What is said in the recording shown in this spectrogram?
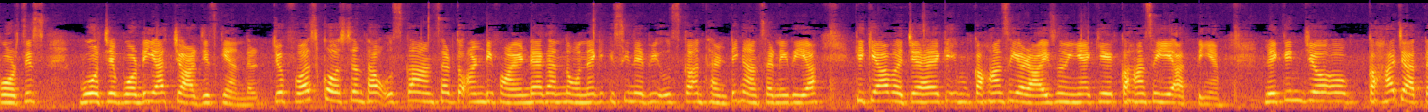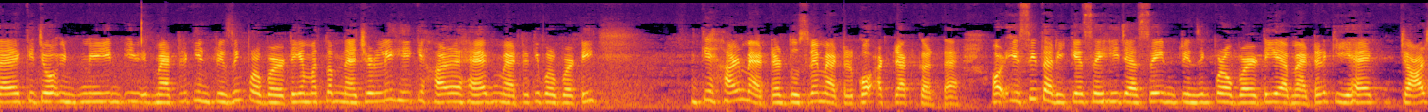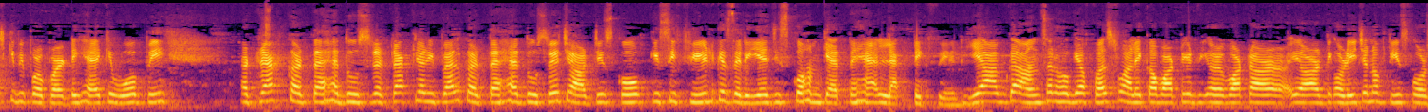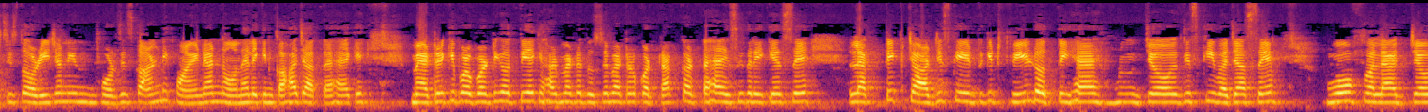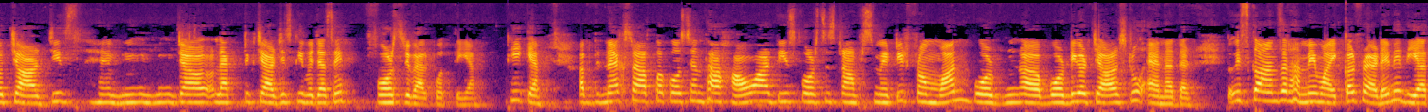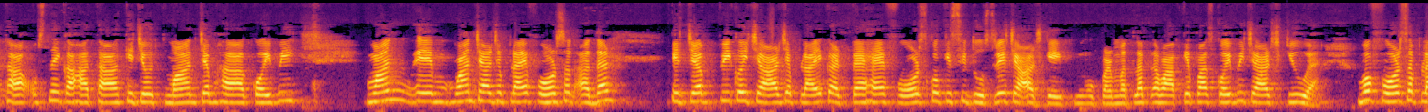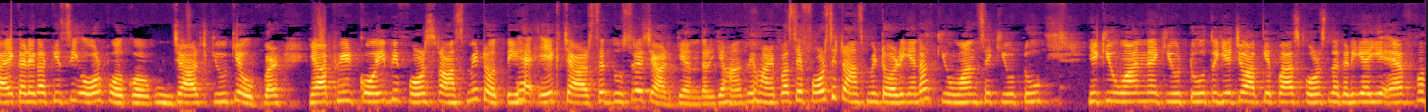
फोर्सेस बॉडी या चार्जेस के अंदर। जो फ़र्स्ट क्वेश्चन था, उसका आंसर तो अनडिफाइंड है। उन्होंने कि किसी ने भी उसका अथेंटिक आंसर नहीं दिया कि क्या वजह है, कि कहाँ से ये अराइज हुई हैं, कि कहाँ से ये आती हैं। लेकिन जो कहा जाता है कि जो मैटर की इंक्रीजिंग प्रॉपर्टी है मतलब नेचुरली ही कि हर है मैटर की प्रॉपर्टी कि हर मैटर दूसरे मैटर को अट्रैक्ट करता है। और इसी तरीके से ही जैसे इंक्रीजिंग प्रॉपर्टी है मैटर की है चार्ज की भी प्रॉपर्टी है कि वो भी अट्रैक्ट करता है, दूसरे अट्रैक्ट या रिपेल करता है, दूसरे चार्जेस को किसी फ़ील्ड के ज़रिए जिसको हम कहते हैं इलेक्ट्रिक फ़ील्ड ये आपका आंसर हो गया फ़र्स्ट वाले का what what are are the origin of these forces तो ओरिजिन इन फोर्सेस का अनडिफाइंड एंड नॉन है, लेकिन कहा जाता है कि मैटर की प्रॉपर्टी होती है कि हर मैटर दूसरे मैटर को अट्रैक्ट करता है। इसी तरीके से इलेक्ट्रिक चार्जेस के इर्द गिर्द फ़ील्ड होती है, जो जिसकी वजह से वो फ्लैट जो चार्जेस जो इलेक्ट्रिक चार्जेस की वजह से फोर्स डिवेल्प होती है। ठीक है? अब नेक्स्ट आपका क्वेश्चन था how are these forces transmitted from one body और चार्ज टू अनदर तो इसका आंसर हमें माइकल फ्राइडे ने दिया था। उसने कहा था कि जो जब हाँ, कोई भी one one charge apply force और अदर कि जब भी कोई चार्ज अप्लाई करता है फोर्स को किसी दूसरे चार्ज के ऊपर मतलब अब आपके पास कोई भी चार्ज क्यू है? वो फोर्स अप्लाई करेगा किसी और को चार्ज क्यू के ऊपर? या फिर कोई भी फोर्स ट्रांसमिट होती है एक चार्ज से दूसरे चार्ज के अंदर। यहाँ पे हमारे पास ये फोर्स ही ट्रांसमिट हो रही है ना? क्यू वन से क्यू टू ये क्यू वन है क्यू टू तो ये जो आपके पास फोर्स लग रही है, ये एफ़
